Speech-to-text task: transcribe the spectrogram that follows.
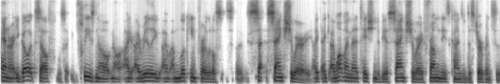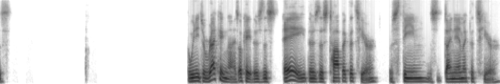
And our egoic self will say, please, no, no, I, I really, I, am looking for a little sanctuary. I, I, I want my meditation to be a sanctuary from these kinds of disturbances. But we need to recognize okay, there's this A, there's this topic that's here, this theme, this dynamic that's here.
